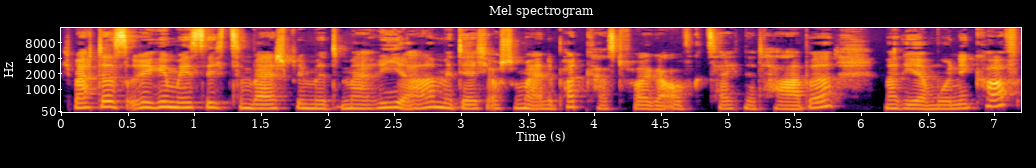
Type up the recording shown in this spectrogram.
Ich mache das regelmäßig zum Beispiel mit Maria, mit der ich auch schon mal eine Podcast-Folge aufgezeichnet habe. Maria Monikow.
